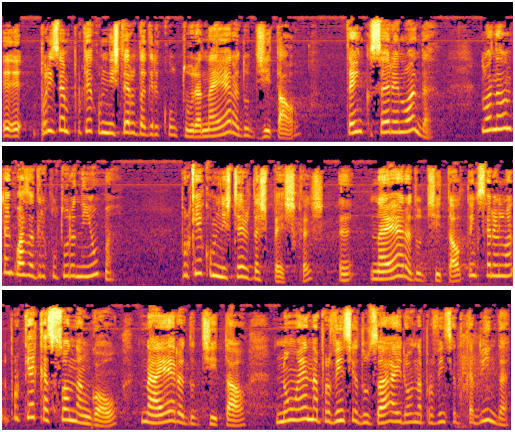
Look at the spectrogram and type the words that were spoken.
Eh, por exemplo, porque é que o Ministério da Agricultura, na era do digital, tem que ser em Luanda? Luanda não tem quase agricultura nenhuma. Por que, o Ministério das Pescas, eh, na era do digital, tem que ser em Luanda? Por que, que a Sonangol, na era do digital, não é na província do Zaire ou na província de Cabinda?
